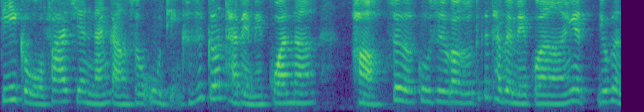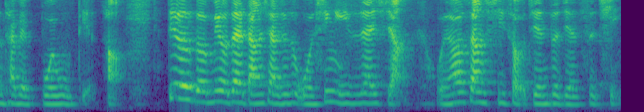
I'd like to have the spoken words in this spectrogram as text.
第一个，我发现南港的时候误点，可是跟台北没关呢。好，这个故事就告诉我，这个台北没关啊，因为有可能台北不会误点。好。第二个没有在当下，就是我心里一直在想我要上洗手间这件事情。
